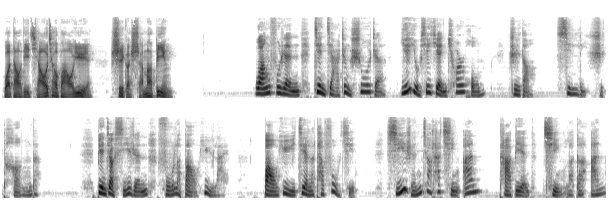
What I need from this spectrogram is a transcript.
我到底瞧瞧宝玉。是个什么病？王夫人见贾政说着，也有些眼圈红，知道心里是疼的，便叫袭人扶了宝玉来。宝玉见了他父亲，袭人叫他请安，他便请了个安。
